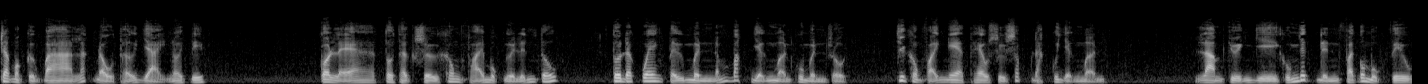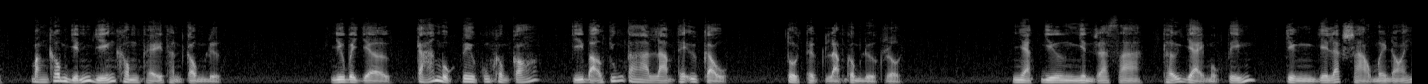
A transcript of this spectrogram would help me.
Trang một Cường Ba lắc đầu thở dài nói tiếp. Có lẽ tôi thật sự không phải một người lính tốt. Tôi đã quen tự mình nắm bắt vận mệnh của mình rồi, chứ không phải nghe theo sự sắp đặt của vận mệnh. Làm chuyện gì cũng nhất định phải có mục tiêu, bằng không vĩnh viễn không thể thành công được. Như bây giờ, cả mục tiêu cũng không có, chỉ bảo chúng ta làm theo yêu cầu. Tôi thực làm không được rồi. Nhạc Dương nhìn ra xa, thở dài một tiếng, chừng giây lát sau mới nói.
